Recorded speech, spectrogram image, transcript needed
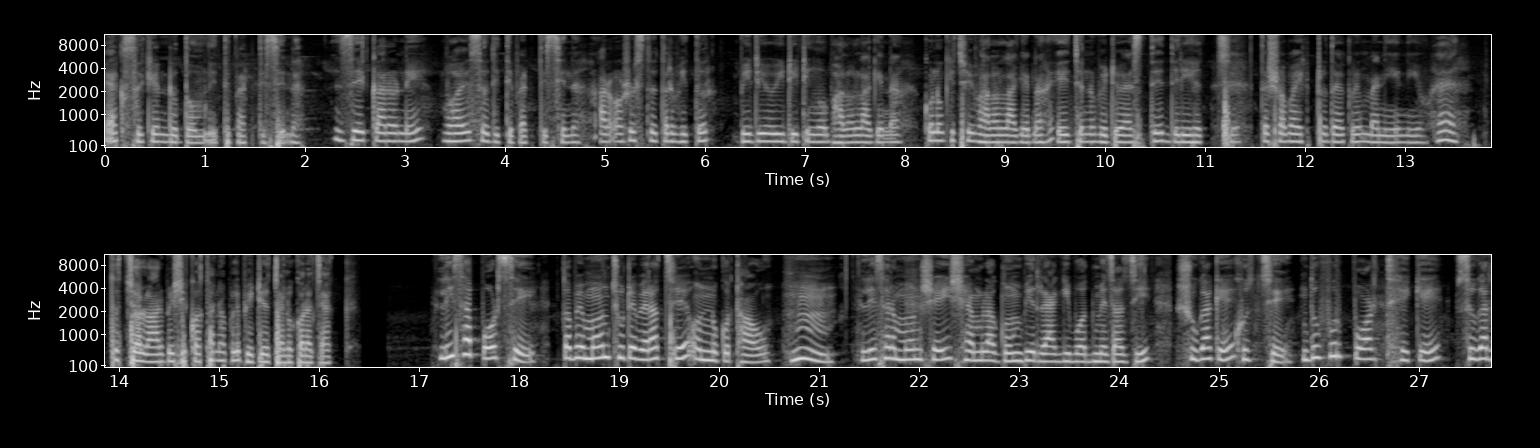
এক সেকেন্ডও দম নিতে পারতেছি না। যে কারণে ভয়েসও দিতে পারতেছি না। আর অসুস্থতার ভিতর ভিডিও এডিটিংও ভালো লাগে না। কোনো কিছুই ভালো লাগে না। এই জন্য ভিডিও আসতে দেরি হচ্ছে। তো সবাই একটু দয়া করে মানিয়ে নিও হ্যাঁ? তো চলো আর বেশি কথা না বলে ভিডিও চালু করা যাক। লিসা পড়ছে, তবে মন ছুটে বেড়াচ্ছে অন্য কোথাও। হুম, লিসার মন সেই শ্যামলা গম্ভীর রাগী বদমেজাজি সুগাকে খুঁজছে। দুপুর পর থেকে সুগার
